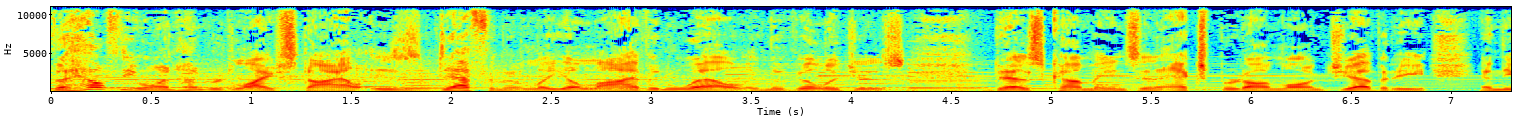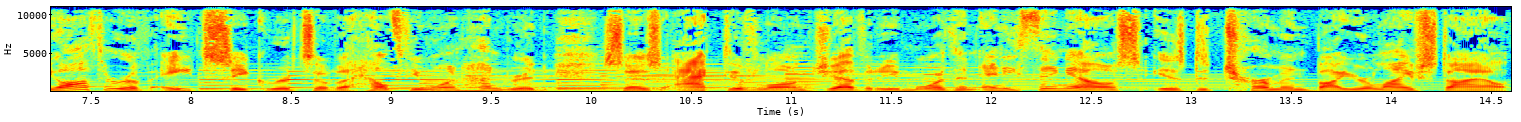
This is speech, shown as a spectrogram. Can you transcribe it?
The Healthy 100 lifestyle is definitely alive and well in the villages. Des Cummings, an expert on longevity and the author of Eight Secrets of a Healthy 100, says active longevity, more than anything else, is determined by your lifestyle.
